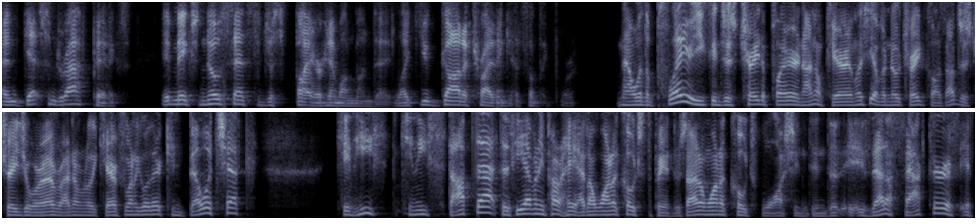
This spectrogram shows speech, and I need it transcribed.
and get some draft picks. It makes no sense to just fire him on Monday. Like you got to try to get something for him. Now with a player, you can just trade a player, and I don't care unless you have a no trade clause. I'll just trade you wherever. I don't really care if you want to go there. Can Belichick? Can he can he stop that? Does he have any power? Hey, I don't want to coach the Panthers. I don't want to coach Washington. Is that a factor if if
